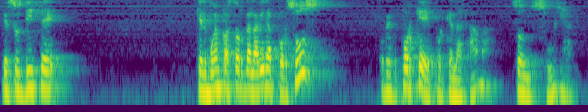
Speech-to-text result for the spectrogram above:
Jesús dice que el buen pastor da la vida por sus ¿Por qué? Porque las ama. Son suyas.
